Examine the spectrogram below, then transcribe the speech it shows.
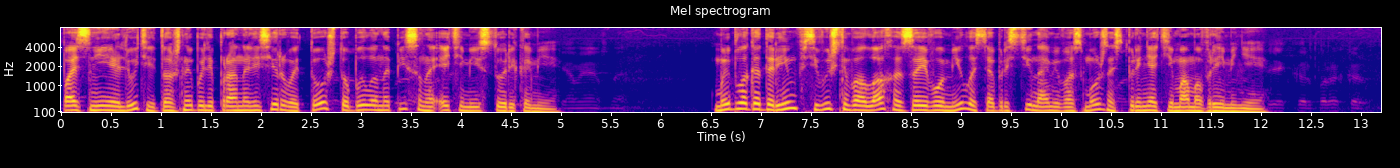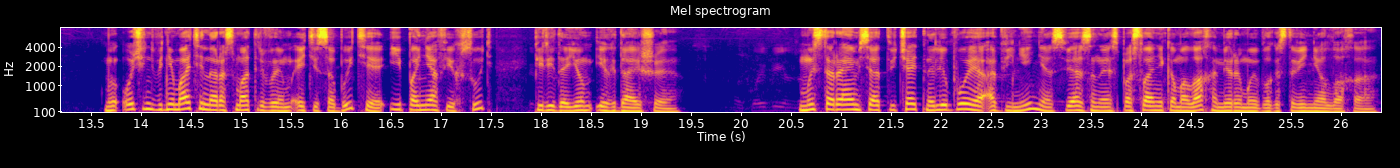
Позднее люди должны были проанализировать то, что было написано этими историками. Мы благодарим Всевышнего Аллаха за Его милость обрести нами возможность принять имама времени – мы очень внимательно рассматриваем эти события и, поняв их суть, передаем их дальше. Мы стараемся отвечать на любое обвинение, связанное с посланником Аллаха, мир ему и благословение Аллаха.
